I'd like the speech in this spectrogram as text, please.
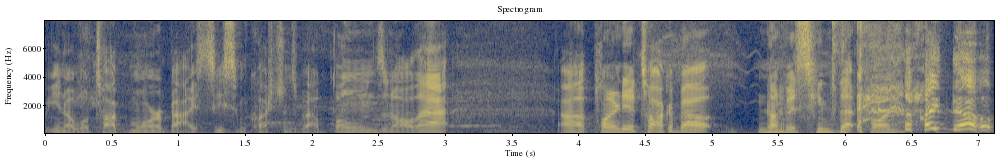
You know, we'll talk more about. I see some questions about Bones and all that. Uh, plenty to talk about. None of it seems that fun. I know.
